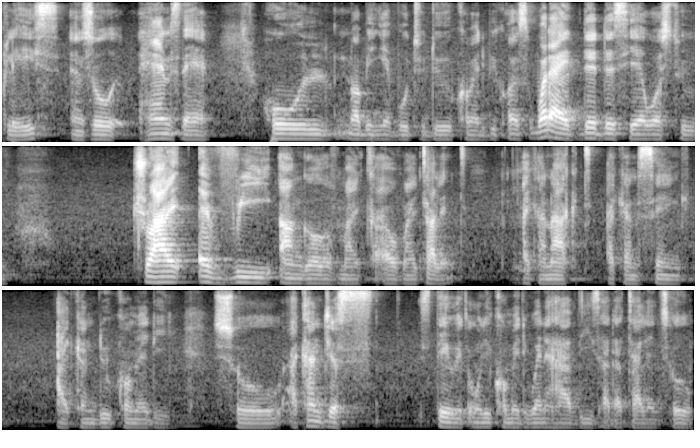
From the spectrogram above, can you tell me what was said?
plays, and so hence the whole not being able to do comedy because what I did this year was to try every angle of my of my talent. I can act, I can sing, I can do comedy. So I can't just stay with only comedy when I have these other talents. So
